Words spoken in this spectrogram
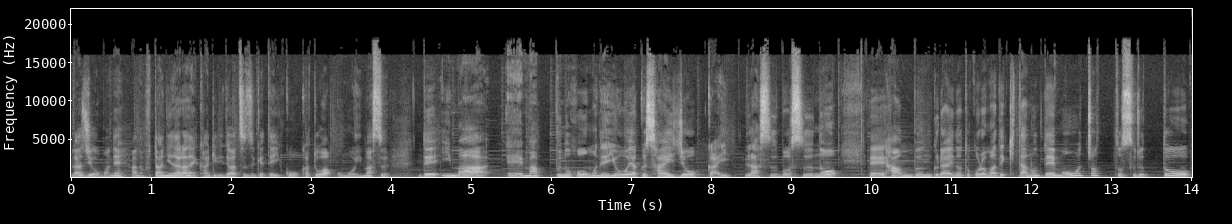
ラジオもねあの負担にならない限りでは続けていこうかとは思います。で今、えー、マップの方もねようやく最上階ラスボスの、えー、半分ぐらいのところまで来たのでもうちょっとすると、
